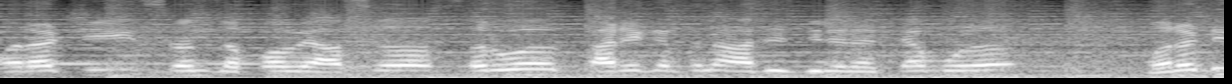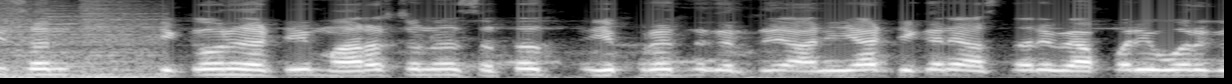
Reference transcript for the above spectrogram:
मराठी सण जपावे असं सर्व कार्यकर्त्यांना आदेश दिलेला आहे त्यामुळं मराठी सण टिकवण्यासाठी महाराष्ट्रानं सतत हे प्रयत्न करते आणि या ठिकाणी असणारे व्यापारी वर्ग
